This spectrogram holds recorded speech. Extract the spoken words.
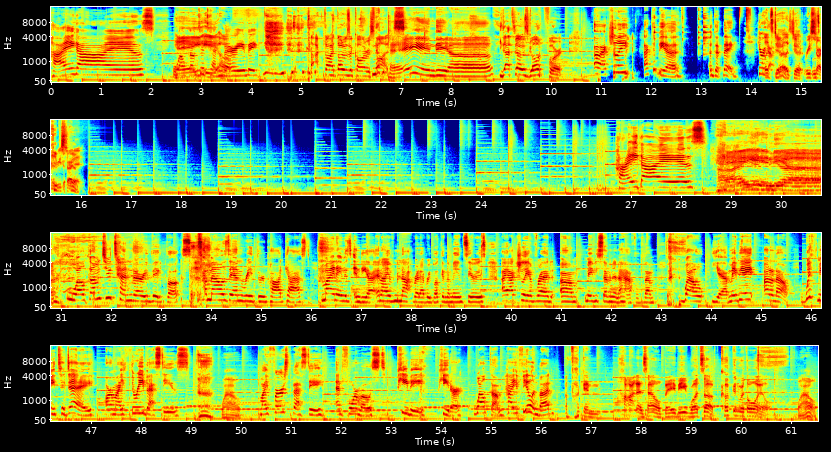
Hi guys. Welcome to Hey, Ten oh. Very Big. I thought I thought it was a call and response. Hey, India. That's what I was going for. oh, actually, that could be a a good thing. Here we go. Let's do it. Let's do it. Restart it. keep go- Restart yeah. it. Hi guys. Hey, Welcome to 10 Very Big Books, a Malazan read through podcast. My name is India, and I have not read every book in the main series. I actually have read um, maybe seven and a half of them. well, yeah, maybe eight. I don't know. With me today are my three besties. Wow. My first bestie and foremost, PB, Peter. Welcome. How you feeling, bud? I'm fucking hot as hell, baby. What's up? Cooking with oil. Wow.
